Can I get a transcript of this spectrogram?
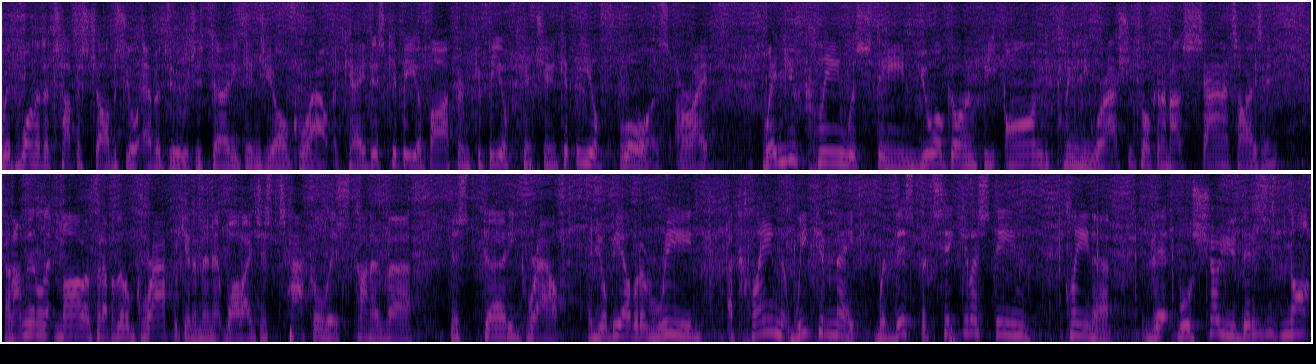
with one of the toughest jobs you'll ever do, which is dirty, dingy old grout, okay? This could be your bathroom, could be your kitchen, could be your floors, all right? When you clean with steam, you are going beyond cleaning. We're actually talking about sanitizing. And I'm gonna let Marlo put up a little graphic in a minute while I just tackle this kind of, uh, this dirty grout. And you'll be able to read a claim that we can make with this particular steam cleaner that will show you that this is not,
